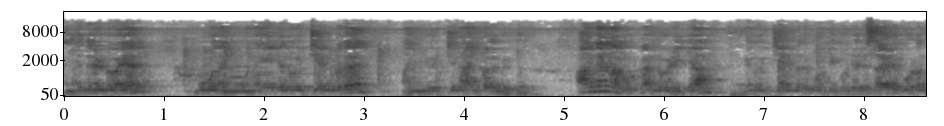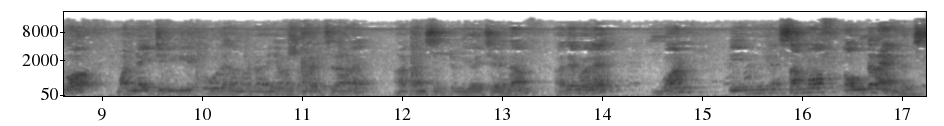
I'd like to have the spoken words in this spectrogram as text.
അഞ്ചിന്ന് രണ്ട് പോയാൽ മൂന്ന്. മൂന്ന് ഇന്റു നൂറ്റി എൺപത് അഞ്ഞൂറ്റി നാൽപ്പത് കിട്ടും. അങ്ങനെ നമുക്ക് കണ്ടുപിടിക്കാം. അല്ലെങ്കിൽ നൂറ്റി അൻപത് കൂട്ടി കൂട്ടി ഒരു സൈഡ് കൂടുമ്പോൾ വൺ എയ്റ്റി ഡിഗ്രി കൂടെ നമ്മൾ കഴിഞ്ഞ വർഷം പഠിച്ചതാണ്. ആ കൺസെപ്റ്റ് ഉപയോഗിച്ച് എഴുതാം. അതേപോലെ one in sum of outer angles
